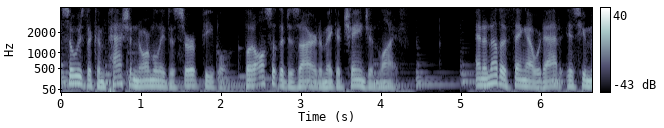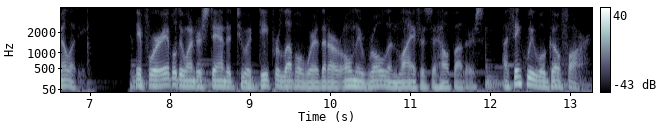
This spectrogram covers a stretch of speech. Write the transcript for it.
So is the compassion normally to serve people, but also the desire to make a change in life. And another thing I would add is humility. If we're able to understand it to a deeper level where that our only role in life is to help others, I think we will go far.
